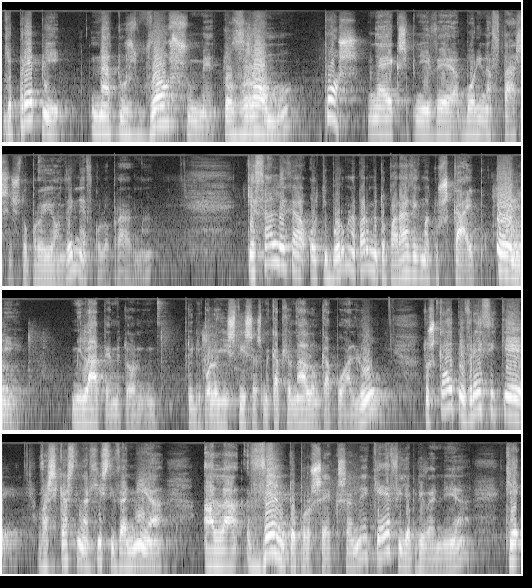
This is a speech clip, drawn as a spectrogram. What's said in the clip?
Και πρέπει να τους δώσουμε το δρόμο πώς μια έξυπνη ιδέα μπορεί να φτάσει στο προϊόν. Δεν είναι εύκολο πράγμα. Και θα έλεγα ότι μπορούμε να πάρουμε το παράδειγμα του Skype. Όλοι μιλάτε με τον, τον υπολογιστή σας, με κάποιον άλλον κάπου αλλού. Το Skype βρέθηκε βασικά στην αρχή στη Δανία αλλά δεν το προσέξανε και έφυγε από τη Δανία και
